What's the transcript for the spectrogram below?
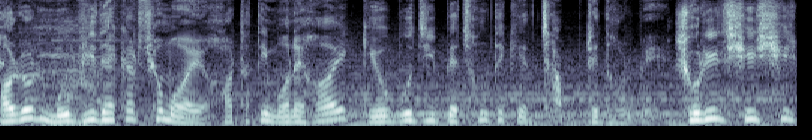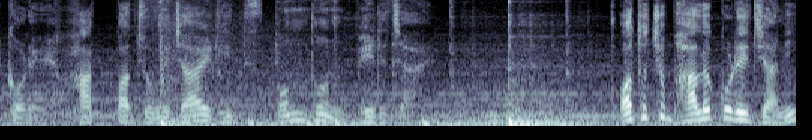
হরর মুভি দেখার সময় হঠাৎই মনে হয় কেউ বুঝি পেছন থেকে ঝাপটে ধরবে। শরীর শিরশির করে, হাত পা জমে যায়, হৃদস্পন্দন বেড়ে যায়। অথচ ভালো করে জানি,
